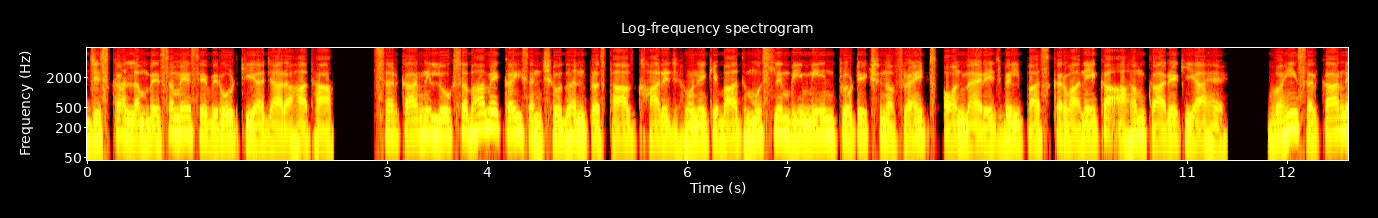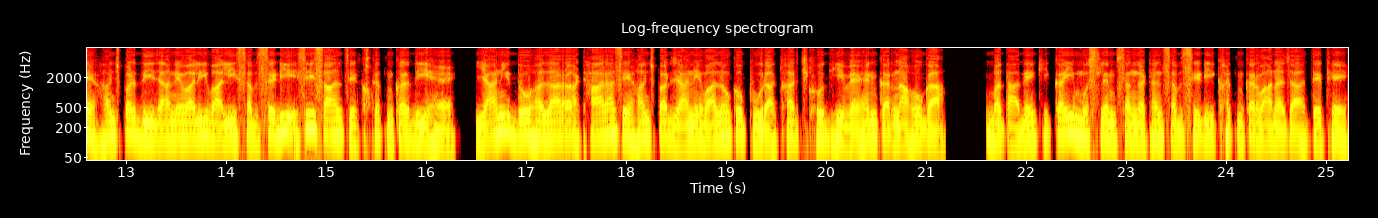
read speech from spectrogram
जिसका लंबे समय से विरोध किया जा रहा था। सरकार ने लोकसभा में कई संशोधन प्रस्ताव खारिज होने के बाद Muslim women protection of rights on marriage bill pass करवाने का अहम कार्य किया है। वहीं सरकार ने हज पर दी जाने वाली वाली सब्सिडी इसी साल से खत्म कर दी है, यानी 2018 से हज पर जाने वालों को पूरा खर्च खुद ही वहन करना होगा। बता दें कि कई मुस्लिम संगठन सब्सिडी खत्म करवाना चाहते थे।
